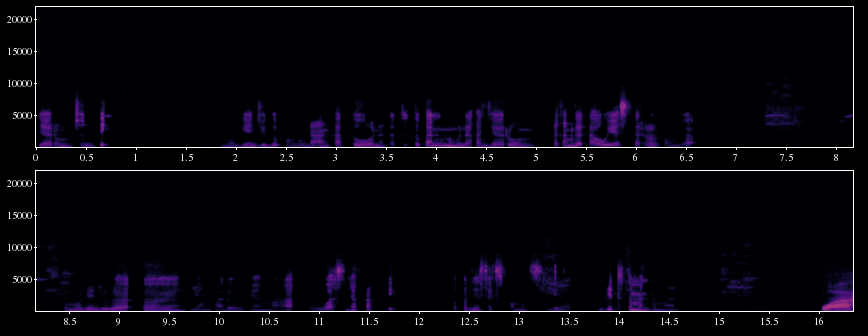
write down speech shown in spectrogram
jarum suntik. Kemudian juga penggunaan tato. Nah, tato itu kan menggunakan jarum. Kita kan nggak tahu ya steril atau enggak. Kemudian juga eh, yang pada umumnya meluasnya praktik pekerja seks komersil. Begitu teman-teman. Wah,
